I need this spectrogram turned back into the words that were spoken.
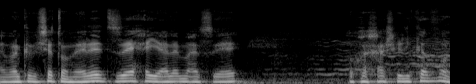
אבל כפי שאת אומרת, זה היה למעשה הוכחה של עיקבון.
